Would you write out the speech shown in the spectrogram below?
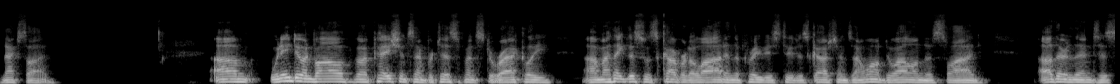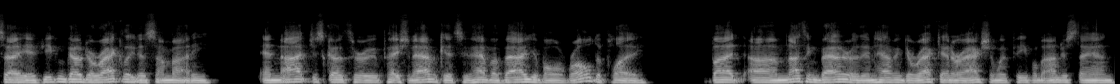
Next slide. Um, we need to involve uh, patients and participants directly. Um, I think this was covered a lot in the previous two discussions. I won't dwell on this slide other than to say if you can go directly to somebody and not just go through patient advocates who have a valuable role to play, but um, nothing better than having direct interaction with people to understand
